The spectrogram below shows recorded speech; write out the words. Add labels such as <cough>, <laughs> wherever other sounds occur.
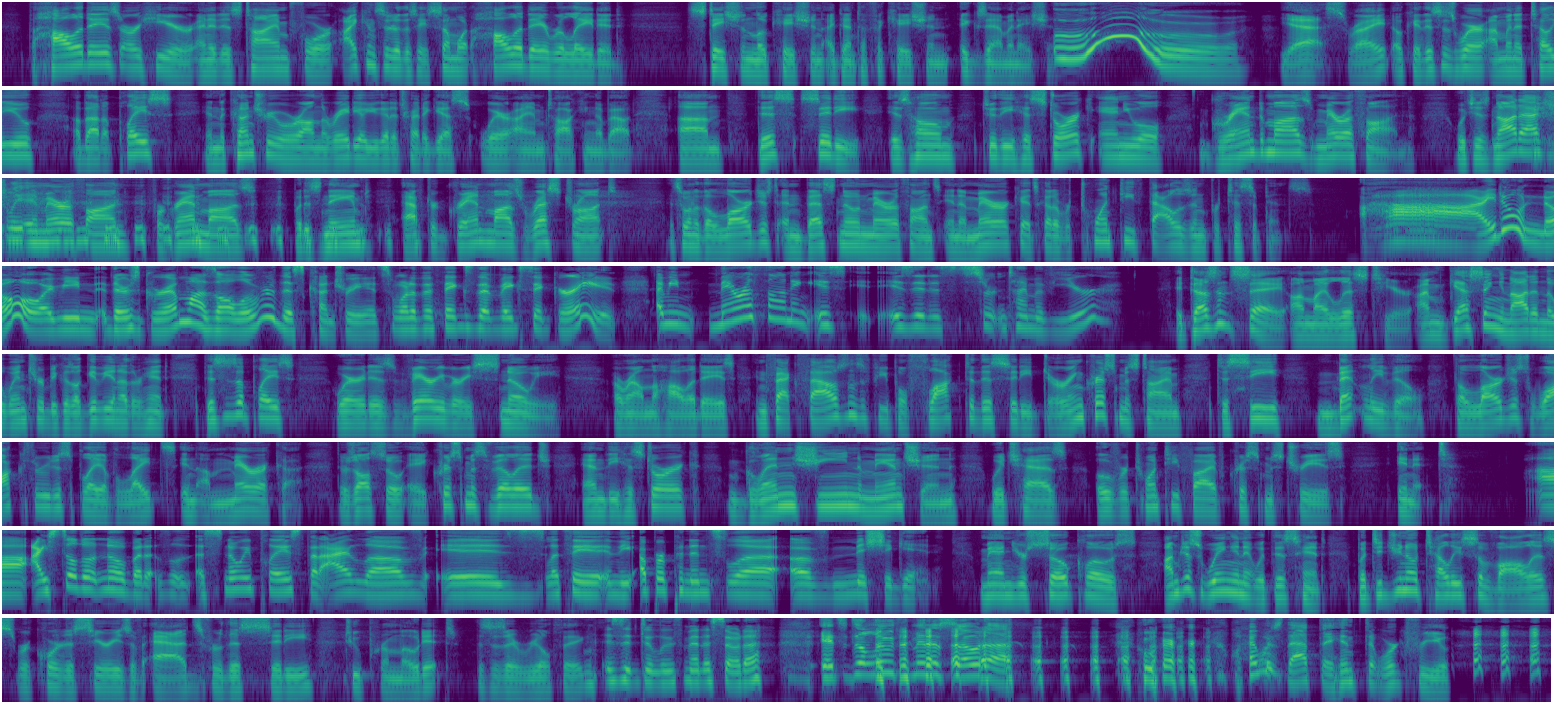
The holidays are here, and it is time for, I consider this a somewhat holiday related station location identification examination. Ooh. Yes, right? Okay, this is where I'm going to tell you about a place in the country or on the radio. You got to try to guess where I am talking about. Um, this city is home to the historic annual Grandma's Marathon, which is not actually a marathon for <laughs> grandmas, but is named after Grandma's Restaurant it's one of the largest and best known marathons in America. It's got over 20,000 participants. Ah, I don't know. I mean, there's grandmas all over this country. It's one of the things that makes it great. I mean, marathoning is is it a certain time of year? It doesn't say on my list here. I'm guessing not in the winter because I'll give you another hint. This is a place where it is very very snowy around the holidays. In fact, thousands of people flock to this city during Christmas time to see Bentleyville, the largest walk through display of lights in America. There's also a Christmas village and the historic Glensheen Mansion, which has over 25 Christmas trees in it. Uh, I still don't know, but a snowy place that I love is, let's say, in the Upper Peninsula of Michigan. Man, you're so close. I'm just winging it with this hint. But did you know Telly Savalas recorded a series of ads for this city to promote it? This is a real thing. Is it Duluth, Minnesota? It's Duluth, Minnesota. <laughs> Where, why was that the hint that worked for you?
